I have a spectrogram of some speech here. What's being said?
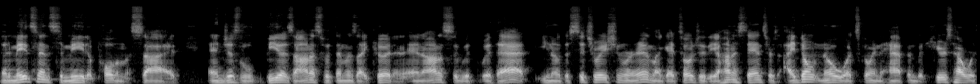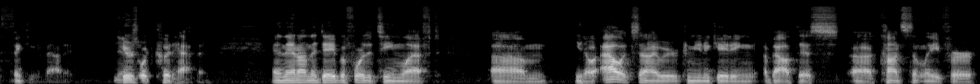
that it made sense to me to pull them aside and just be as honest with them as I could. And, and honestly, with with that, you know, the situation we're in, like I told you, the honest answer is I don't know what's going to happen, but here's how we're thinking about it. Yeah. Here's what could happen. And then on the day before the team left, um, you know, Alex and I we were communicating about this uh, constantly for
